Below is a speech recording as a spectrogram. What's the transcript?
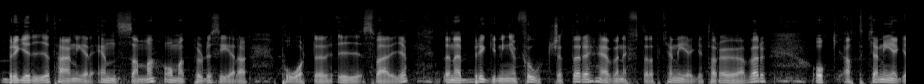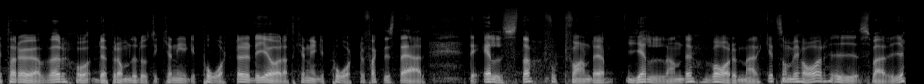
bryggeriet här nere ensamma om att producera porter i Sverige. Den här bryggningen fortsätter även efter att Carnegie tar över. Och att Carnegie tar över och döper om det då till Carnegie Porter, det gör att Carnegie Porter faktiskt är det äldsta fortfarande gällande varumärket som vi har i Sverige.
